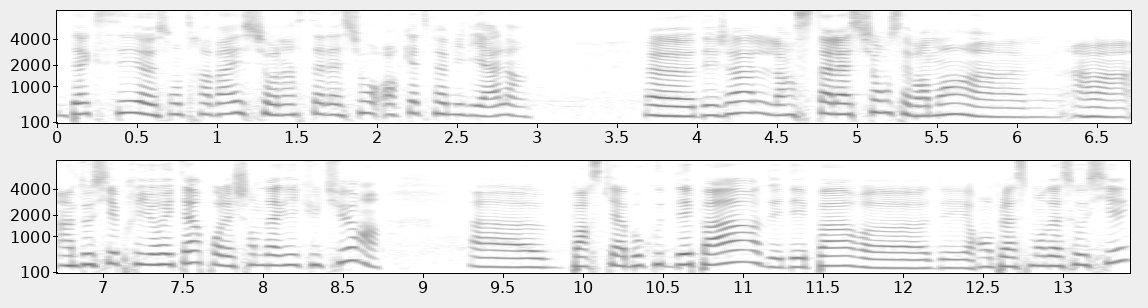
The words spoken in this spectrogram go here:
d'axer son travail sur l'installation Orcade familiale? Déjà, l'installation, c'est vraiment un, dossier prioritaire pour les chambres d'agriculture. Euh, parce qu'il y a beaucoup de départs, des départs, euh, des remplacements d'associés,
